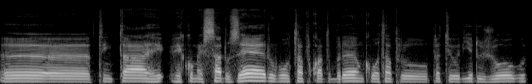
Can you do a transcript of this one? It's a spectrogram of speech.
Uh, tentar recomeçar do zero, voltar pro quadro branco, voltar para a teoria do jogo,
